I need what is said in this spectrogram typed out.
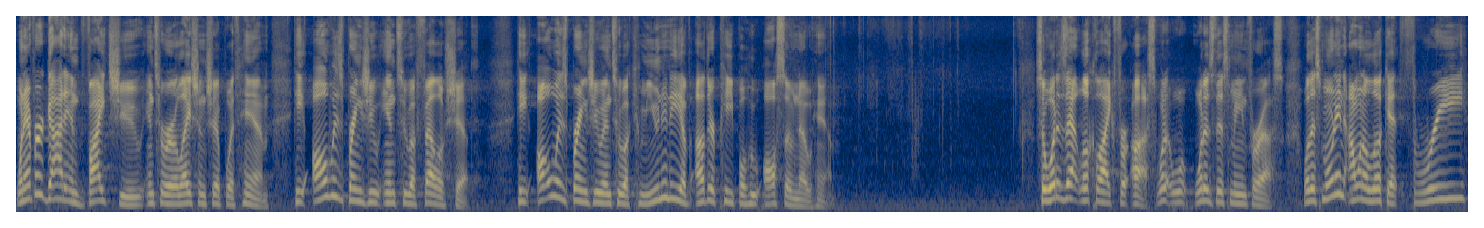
whenever God invites you into a relationship with Him, He always brings you into a fellowship. He always brings you into a community of other people who also know Him. So, what does that look like for us? What, what, does this mean for us? Well, this morning I want to look at three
